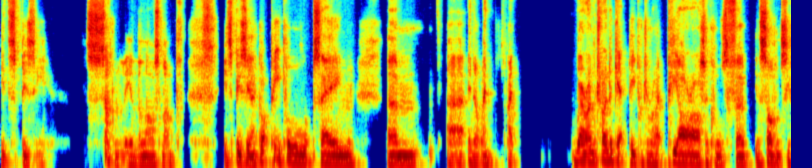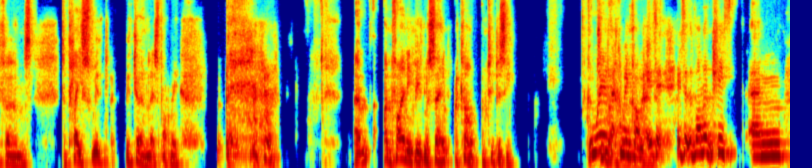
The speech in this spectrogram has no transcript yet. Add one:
it's busy. Suddenly, in the last month, it's busy. I've got people saying, um, uh, you know, I, I where I'm trying to get people to write PR articles for insolvency firms to place with with journalists. Pardon me. um, I'm finding people are saying, I can't. I'm too busy. Where is that coming from? Is it is it the voluntary um,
